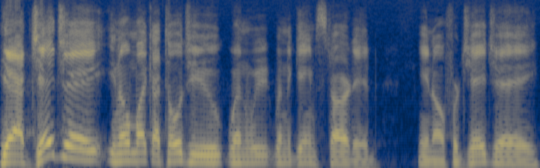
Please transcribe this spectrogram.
Yeah, JJ, you know, Mike, I told you when we when the game started, you know, for JJ,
